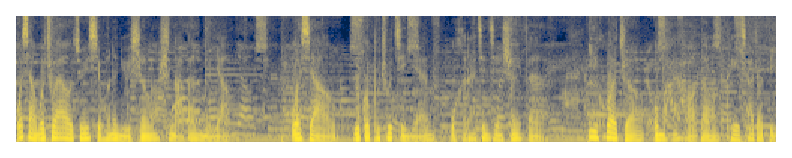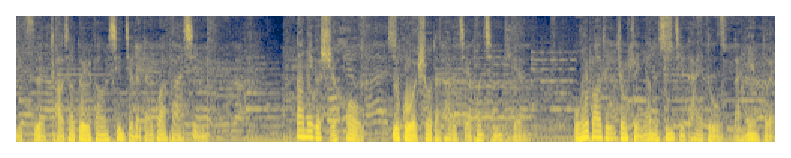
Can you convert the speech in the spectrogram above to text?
我想不出 L 君喜欢的女生是哪般模样。我想，如果不出几年，我和他渐渐身份，亦或者我们还好到可以掐着鼻子嘲笑对方新剪的呆瓜发型，到那个时候，如果我收到他的结婚请帖，我会抱着一种怎样的心情态度来面对？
